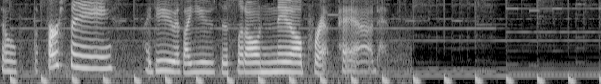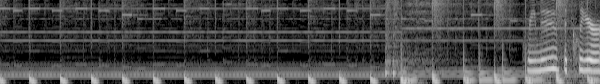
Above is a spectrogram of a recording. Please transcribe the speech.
So the first thing I do is I use this little nail prep pad. Remove the clear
